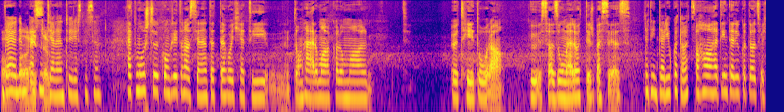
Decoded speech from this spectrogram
a, De, de a ez mit jelent, hogy részt veszel? Hát most konkrétan azt jelentette, hogy heti, nem tudom, három alkalommal 5-7 óra ülsz a Zoom előtt és beszélsz. Tehát interjúkat adsz? Aha, hát interjúkat adsz, vagy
